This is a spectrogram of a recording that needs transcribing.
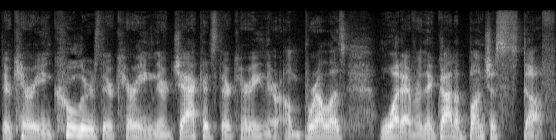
they're carrying coolers, they're carrying their jackets, they're carrying their umbrellas, whatever. They've got a bunch of stuff.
